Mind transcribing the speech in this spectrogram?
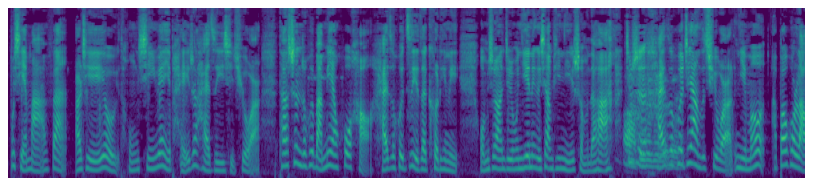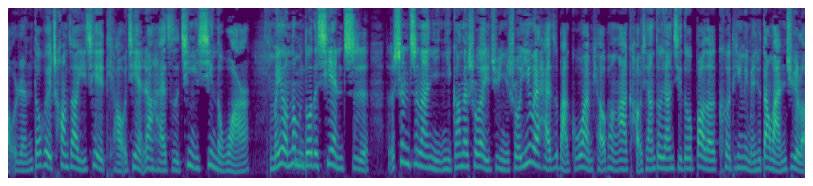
不嫌麻烦，而且也有童心，愿意陪着孩子一起去玩。她甚至会把面和好，孩子会自己在客厅里，我们希望就捏那个橡皮泥什么的哈，就是孩子会这样子去玩。你们包括老人都会创造一切条件，让孩子尽兴的玩，没有那么多的限制。甚至呢，你你刚才说了一句，你说因为孩子把锅碗瓢盆啊、烤箱、豆浆机都抱到客厅里面去当玩具了。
